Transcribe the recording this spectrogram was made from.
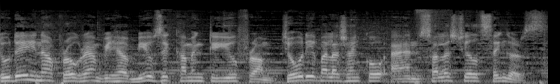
Today in our program we have music coming to you from Jody Malashenko and Celestial Singers.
